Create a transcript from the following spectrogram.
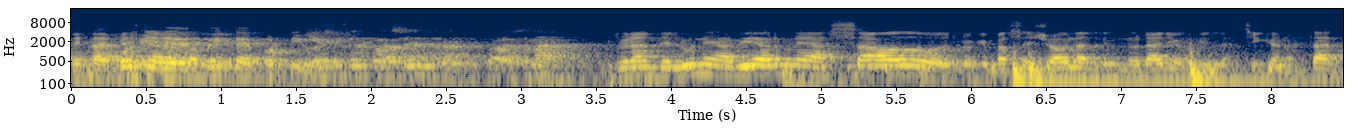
pesca deportiva. Pesca, pesca deportiva. Y eso se puede hacer durante toda la semana. Durante lunes a viernes a sábado, lo que pasa es que ellos hablan de un horario que las chicas no están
